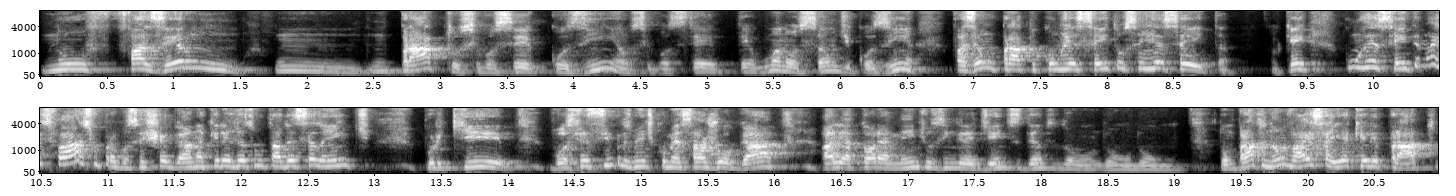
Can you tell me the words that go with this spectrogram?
no fazer um, um, um, prato, se você cozinha, ou se você tem alguma noção de cozinha, fazer um prato com receita ou sem receita. Ok? Com receita é mais fácil para você chegar naquele resultado excelente, porque você simplesmente começar a jogar aleatoriamente os ingredientes dentro de um, de um, de um, prato, não vai sair aquele prato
